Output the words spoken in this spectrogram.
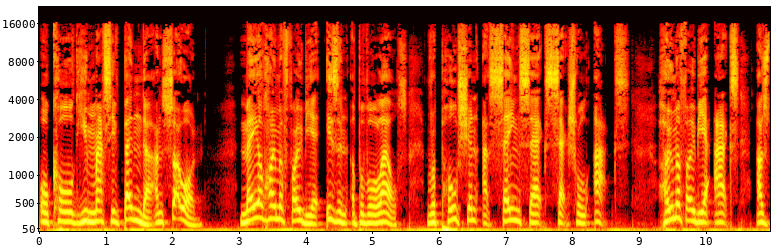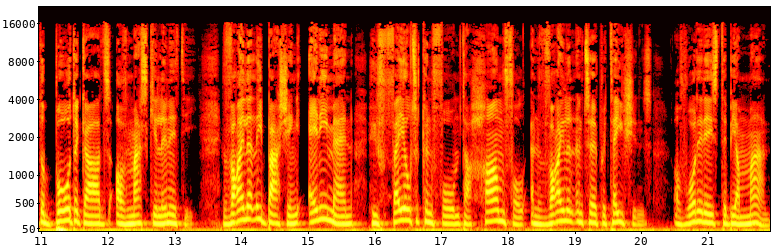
or called, You massive bender, and so on. Male homophobia isn't, above all else, repulsion at same sex sexual acts. Homophobia acts as the border guards of masculinity, violently bashing any men who fail to conform to harmful and violent interpretations of what it is to be a man.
